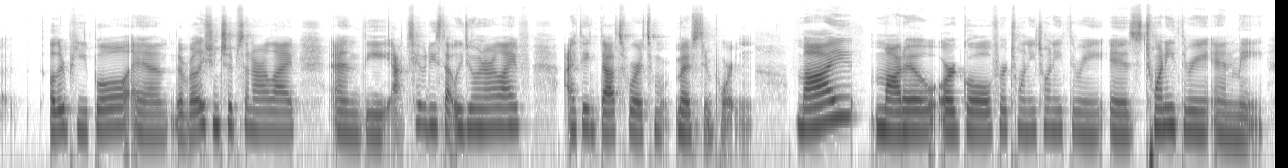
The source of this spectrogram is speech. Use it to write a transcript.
other people and the relationships in our life and the activities that we do in our life, I think that's where it's most important. My motto or goal for 2023 is 23 and me.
